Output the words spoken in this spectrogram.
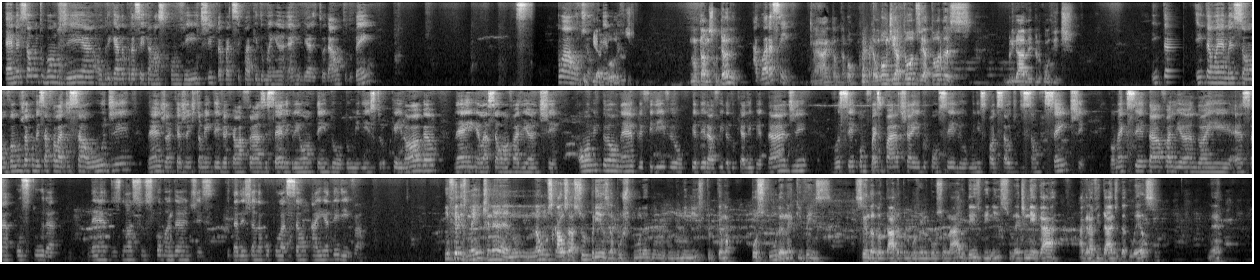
Emerson, muito bom dia. Obrigada por aceitar nosso convite para participar aqui do Manhã RBA Litoral. Tudo bem? O áudio. Bom dia a todos. Não estão me escutando? Agora sim. Ah, então tá bom. Então, bom dia a todos e a todas. Obrigado pelo convite. Então, então, Emerson, vamos já começar a falar de saúde né, já que a gente também teve aquela frase célebre ontem do, do ministro Queiroga, né, em relação à variante Ômicron, né, preferível perder a vida do que a liberdade. Você, como faz parte aí do Conselho Municipal de Saúde de São Vicente, como é que você está avaliando aí essa postura né, dos nossos comandantes, que está deixando a população aí à deriva. Infelizmente, né, não, não nos causa surpresa a postura do, do, do, ministro, que é uma postura né, que vem sendo adotada pelo governo Bolsonaro desde o início, né, de negar a gravidade da doença, né,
